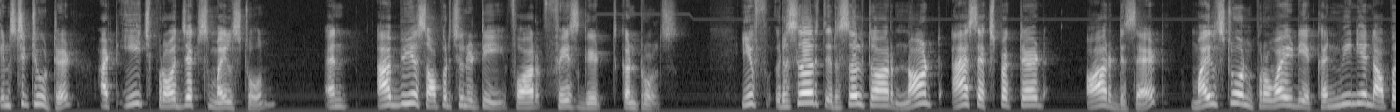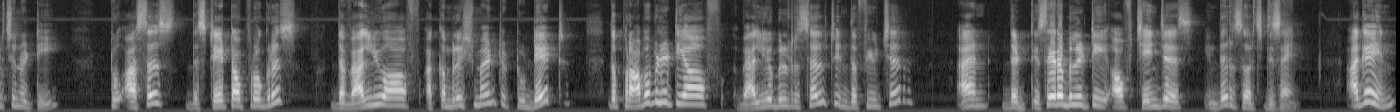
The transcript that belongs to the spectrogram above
instituted at each project's milestone and obvious opportunity for phase gate controls. If research result are not as expected or desired, milestone provide a convenient opportunity to assess the state of progress, the value of accomplishment to date, the probability of valuable result in the future and the desirability of changes in the research design. Again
